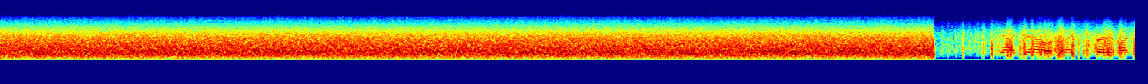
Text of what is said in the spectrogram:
too. Ciao. Thank you very much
